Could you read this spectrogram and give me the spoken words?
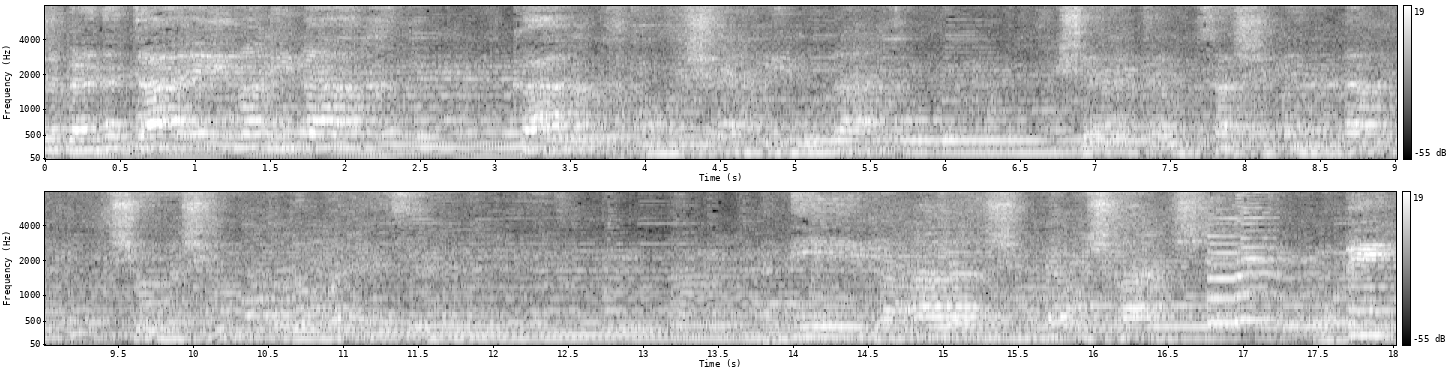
שבינתיים אני נח כך כמו שאני מונח. כשהתאוצה שמעליי שוב ושוב דורסת. אני ברעש ומרושרש מביט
